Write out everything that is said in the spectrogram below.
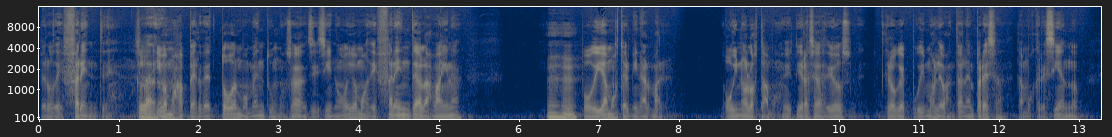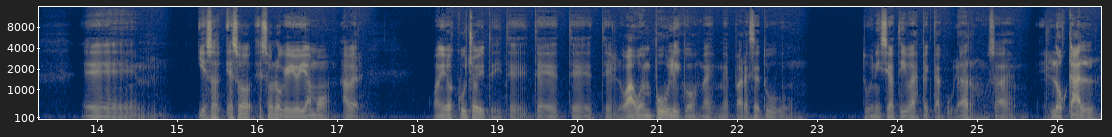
pero de frente. O sea, Claro. íbamos a perder todo el momentum. O sea, si, si no íbamos de frente a las vainas, podíamos terminar mal. Hoy no lo estamos. Gracias a Dios, creo que pudimos levantar la empresa, estamos creciendo. Eh, y eso, eso, eso es lo que yo llamo, a ver, cuando yo escucho y te, y te- te- te- te lo hago en público, me, me parece tu, tu iniciativa espectacular. O sea, es local,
